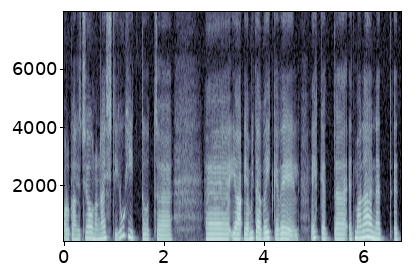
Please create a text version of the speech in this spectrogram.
organisatsioon on hästi juhitud äh, ja, ja mida kõike veel. ehk et, et ma näen, et, et,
